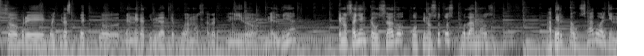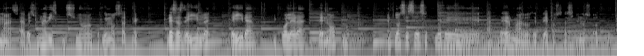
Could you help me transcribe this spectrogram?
Sobre cualquier aspecto de negatividad que podamos haber tenido en el día, que nos hayan causado o que nosotros podamos haber causado a alguien más, ¿sabes? Una discusión, que fuimos a presas de ira, de ira, de cólera, de enojo. Entonces eso puede atraer malos decretos hacia nosotros.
